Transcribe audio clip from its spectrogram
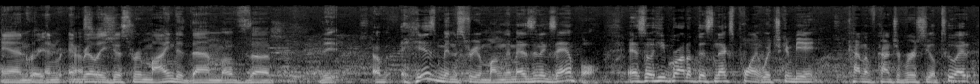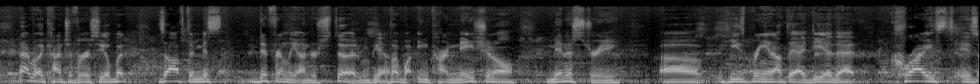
and Great and, and really just reminded them of the the of his ministry among them as an example. And so he brought up this next point, which can be kind of controversial too. Not really controversial, but it's often mis- differently understood when people Yeah. talk about incarnational ministry. Uh, he's bringing out the idea that Christ is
